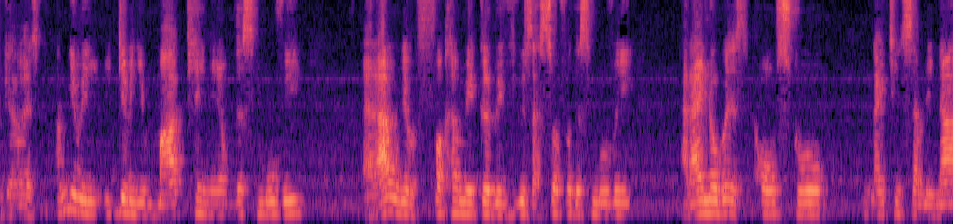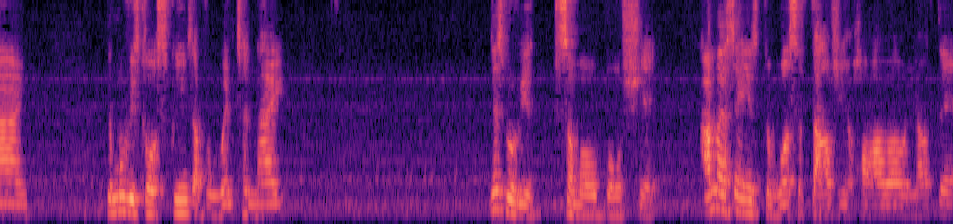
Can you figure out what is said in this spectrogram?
Guys, I'm giving giving you my opinion of this movie, and I don't give a fuck how many good reviews I saw for this movie, and I know it's old school, 1979. The movie's called Screams of a Winter Night. This movie is some old bullshit. I'm not saying it's the worst anthology horror or nothing,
